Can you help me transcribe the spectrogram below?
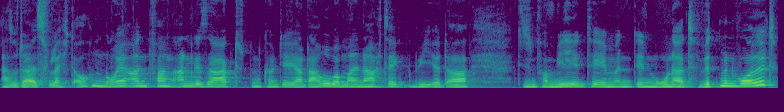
Also da ist vielleicht auch ein Neuanfang angesagt. Dann könnt ihr ja darüber mal nachdenken, wie ihr da diesen Familienthemen den Monat widmen wollt.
